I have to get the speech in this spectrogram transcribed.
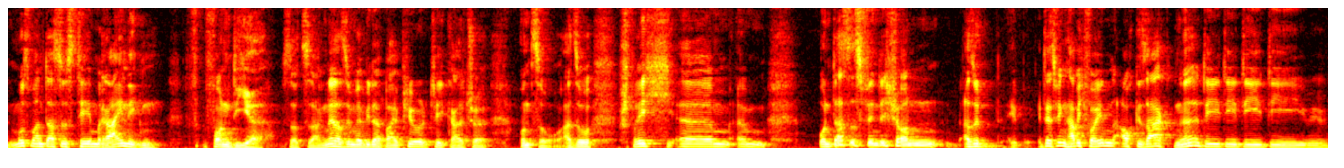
muss man das System reinigen von dir sozusagen. Ne? Da sind wir wieder bei Purity Culture und so. Also sprich, ähm, ähm, und das ist, finde ich schon, also deswegen habe ich vorhin auch gesagt, ne, die, die, die, die,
